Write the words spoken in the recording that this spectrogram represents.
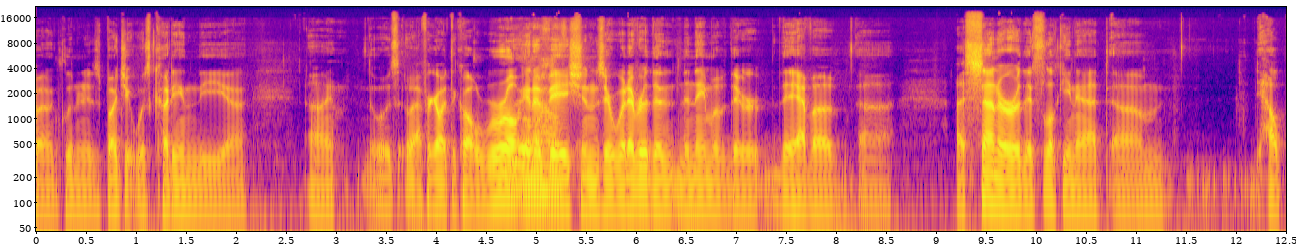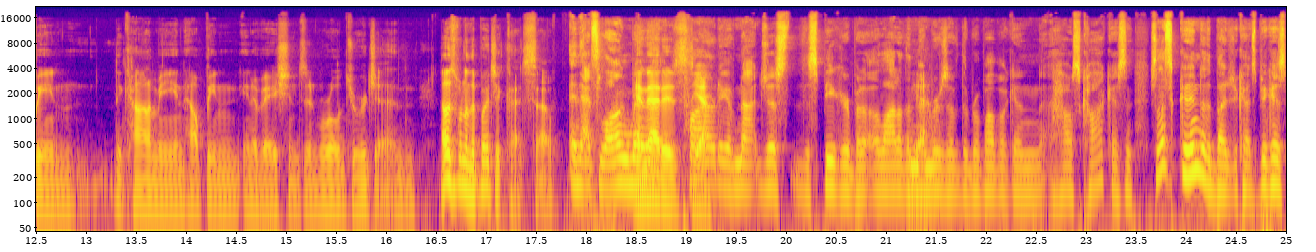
uh, included in his budget was cutting the. Uh, uh, was I forgot what they call it, rural, Rural health. innovations or whatever the the name of their they have a uh, a center that's looking at um, helping the economy and helping innovations in rural Georgia and that was one of the budget cuts so and that's long been and that a yeah. priority of not just the speaker, but a lot of the Yeah. members of the Republican House caucus. And so let's get into the budget cuts because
